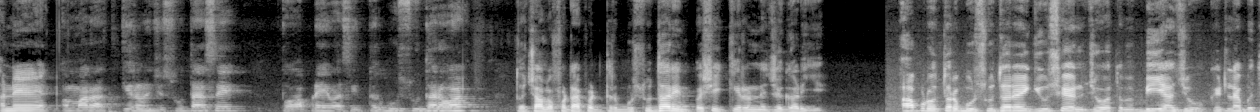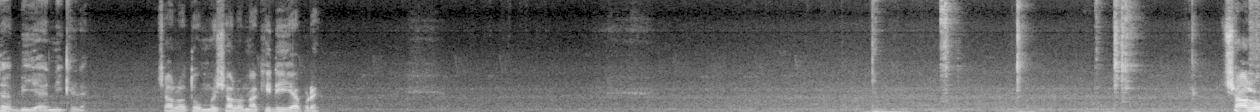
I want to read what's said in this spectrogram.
અને અમારા કિરણજી સૂતા છે તો આપણે એવા છીએ તરબૂચ સુધારવા. તો ચાલો ફટાફટ તરબૂચ સુધારીને પછી કિરણને જગાડીએ. આપણું તરબૂચ સુધારાઈ ગયું છે અને જો તમે બિયા જુઓ, કેટલા બધા બિયા નીકળ્યા. ચાલો તો મસાલો નાખી દઈએ આપણે. ચાલો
